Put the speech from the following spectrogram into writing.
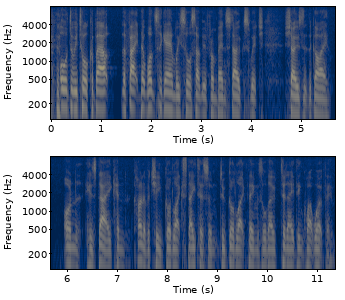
or do we talk about the fact that once again we saw something from Ben Stokes which shows that the guy on his day can kind of achieve godlike status and do godlike things, although today it didn't quite work for him?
